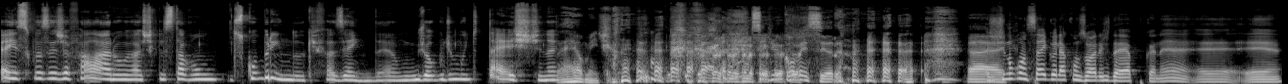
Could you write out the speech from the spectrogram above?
é isso que vocês já falaram. Eu acho que eles estavam descobrindo o que fazer ainda. É um jogo de muito teste, né? É, realmente. Vocês me convenceram. A gente não consegue olhar com os olhos da época, né? É, é-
